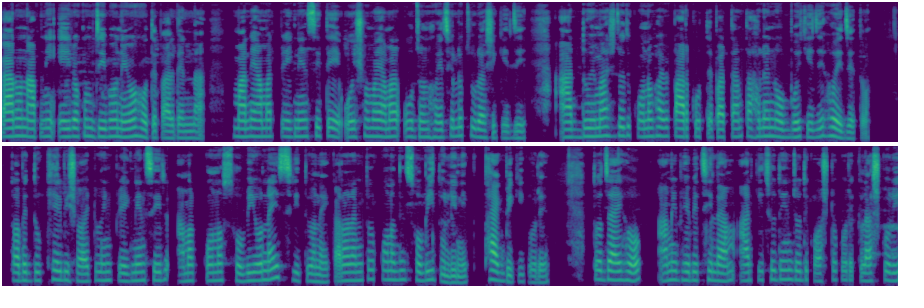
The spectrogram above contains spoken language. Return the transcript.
কারণ আপনি এই রকম জীবনেও হতে পারবেন না। মানে আমার প্রেগনেন্সিতে ওই সময় আমার ওজন হয়েছিল চুরাশি কেজি। আর দুই মাস যদি কোনোভাবে পার করতে পারতাম, তাহলে নব্বই কেজি হয়ে যেত। তবে দুঃখের বিষয় টুইন প্রেগনেন্সির আমার কোনো ছবিও নেই, স্মৃতিও নেই। কারণ আমি তো কোনো দিন ছবিই তুলিনি। থাকবে কি করে? তো যাই হোক, আমি ভেবেছিলাম আর কিছুদিন যদি কষ্ট করে ক্লাস করি,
